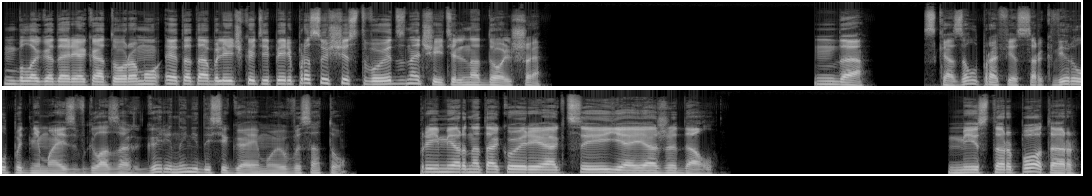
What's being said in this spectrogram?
благодаря которому эта табличка теперь просуществует значительно дольше. Да, сказал профессор Квирл, поднимаясь в глазах Гарри на недосягаемую высоту. Примерно такой реакции я и ожидал. Мистер Поттер.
